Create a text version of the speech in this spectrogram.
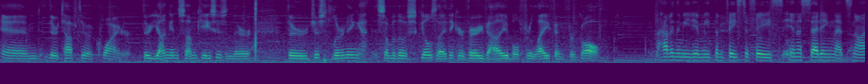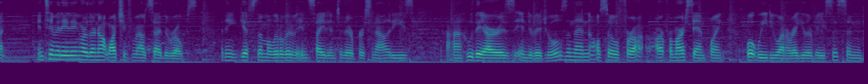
and they're tough to acquire. They're young in some cases and they're, they're just learning some of those skills that I think are very valuable for life and for golf. Having the media meet them face to face in a setting that's not intimidating or they're not watching from outside the ropes. I think it gives them a little bit of insight into their personalities, uh, who they are as individuals, and then also for our, from our standpoint, what we do on a regular basis and,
